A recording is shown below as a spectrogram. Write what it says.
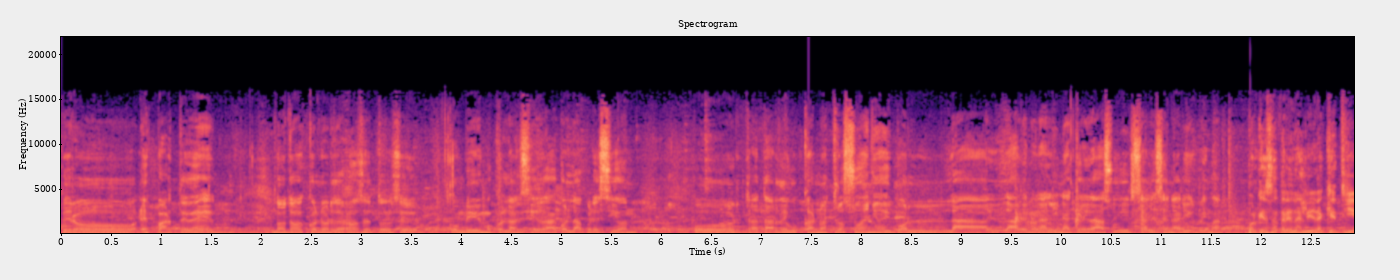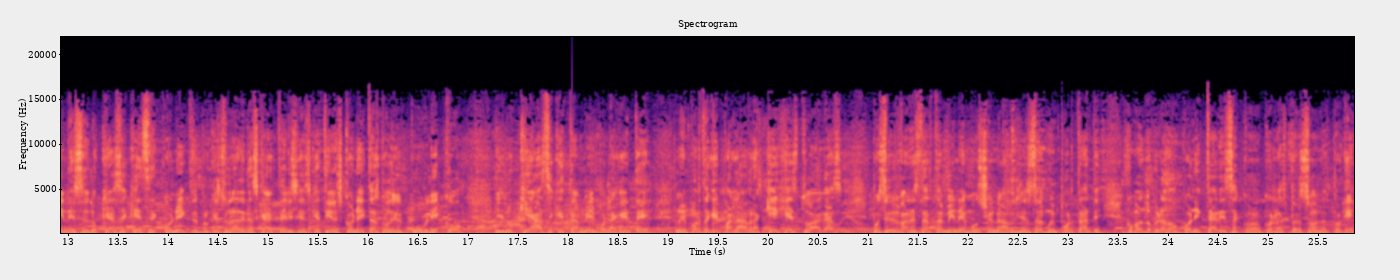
pero es parte de, no todo es color de rosa, entonces convivimos con la ansiedad, con la presión, por tratar de buscar nuestros sueños y por la, adrenalina que da subirse al escenario y rimar. Porque esa adrenalina que tienes es lo que hace que se conectes, porque es una de las características que tienes. Conectas con el público y es lo que hace que también, pues la gente, no importa qué palabra, qué gesto hagas, pues ellos van a estar también emocionados. Y eso es algo importante. ¿Cómo has logrado conectar esa con, las personas? Porque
